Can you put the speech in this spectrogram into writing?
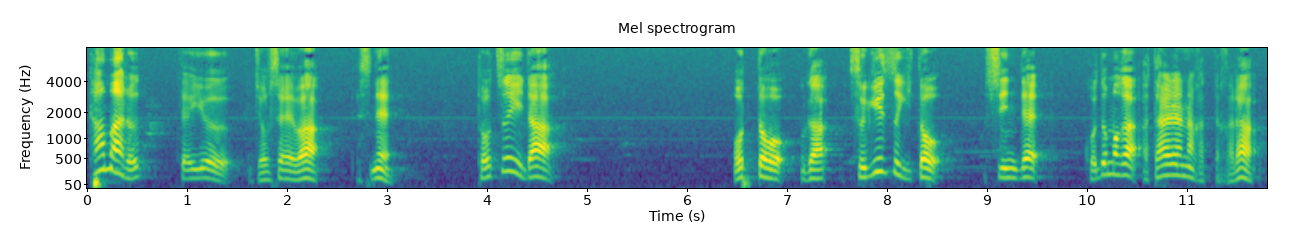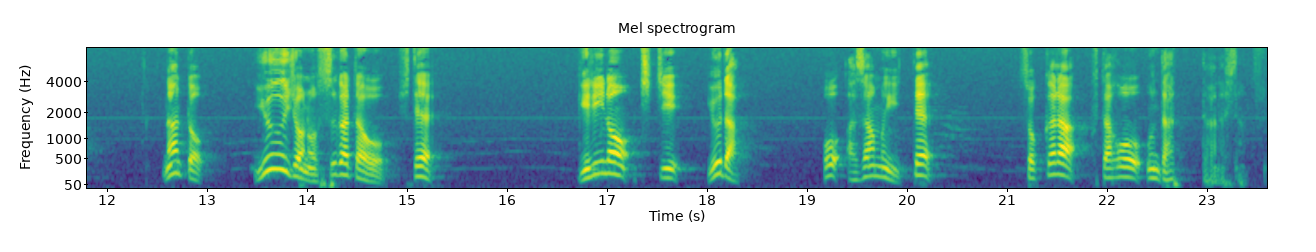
タマルっていう女性はですね嫁いだ夫が次々と死んで子供が与えられなかったからなんと遊女の姿をして義理の父ユダを欺いてそこから双子を産んだって話なんです。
